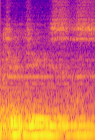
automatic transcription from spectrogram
Thank you, Jesus.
